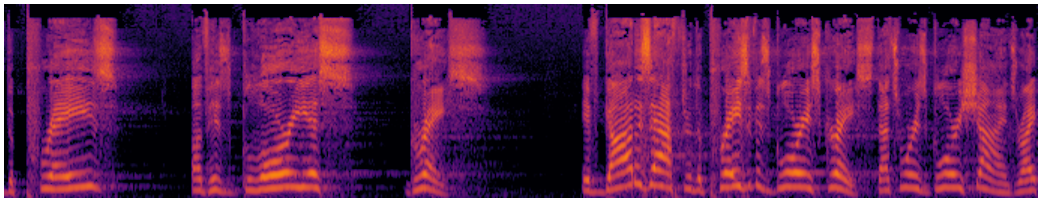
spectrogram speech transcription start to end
the praise of his glorious grace, if God is after the praise of his glorious grace, that's where his glory shines, right?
